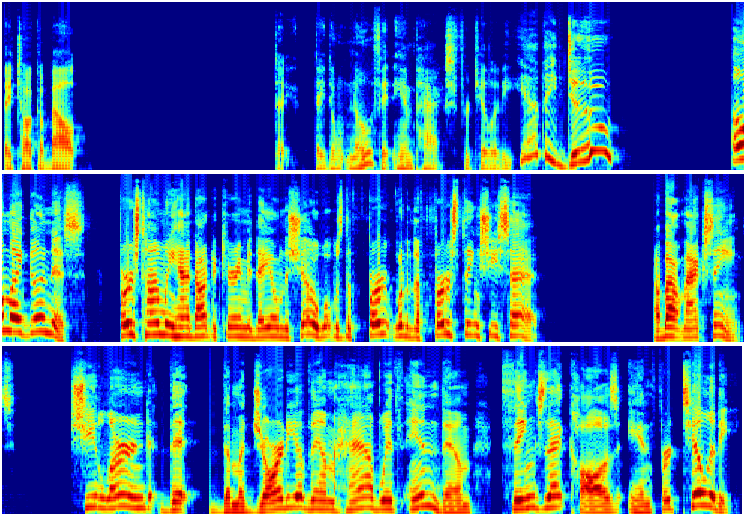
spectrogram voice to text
They talk about they don't know if it impacts fertility. Yeah, they do. Oh my goodness. First time we had Dr. Carrie Madej on the show, what was the first one of the first things she said about vaccines? She learned that the majority of them have within them things that cause infertility.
